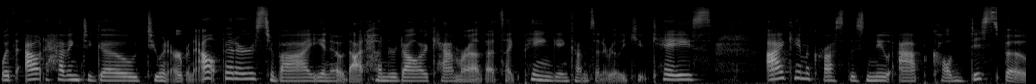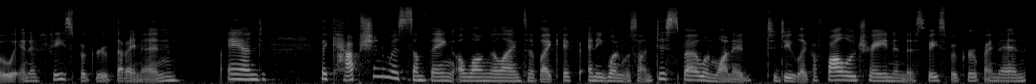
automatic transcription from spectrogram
without having to go to an Urban Outfitters to buy, you know, that $100 camera that's like pink and comes in a really cute case. I came across this new app called Dispo in a Facebook group that I'm in. And the caption was something along the lines of like if anyone was on Dispo and wanted to do like a follow train in this Facebook group I'm in.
